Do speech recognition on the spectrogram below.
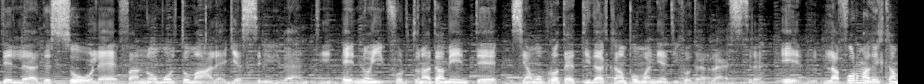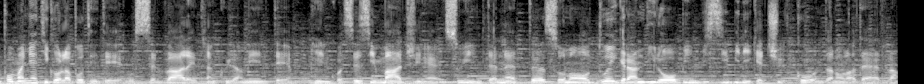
del, del Sole fanno molto male agli esseri viventi e noi fortunatamente siamo protetti dal campo magnetico magnetico terrestre. E la forma del campo magnetico la potete osservare tranquillamente in qualsiasi immagine su internet, sono due grandi lobi invisibili che circondano la Terra,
